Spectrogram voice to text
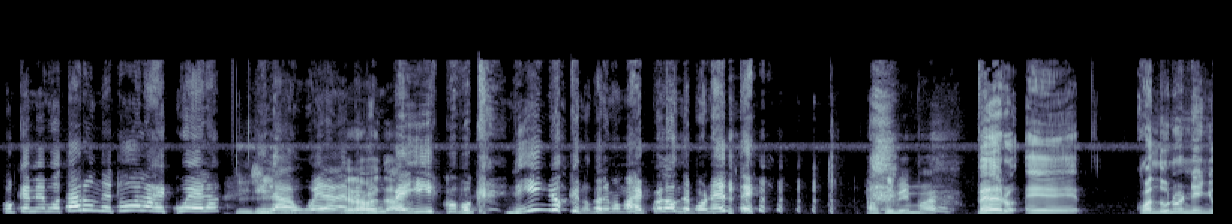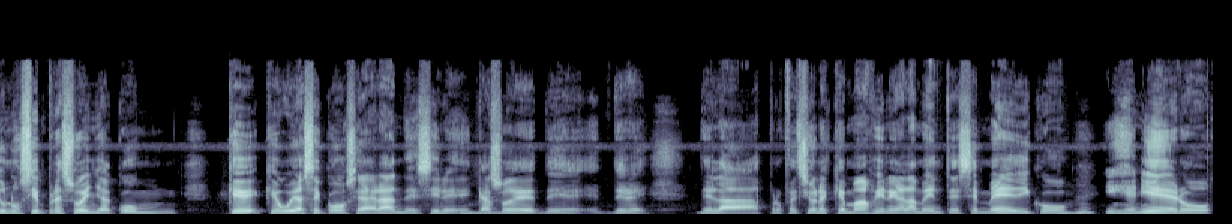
porque me votaron de todas las escuelas Sí, y la sí. abuela le metió un pellizco porque niños que no tenemos más escuela donde ponerte. Así mismo era. Pedro, eh, cuando uno es niño, uno siempre sueña con qué, qué voy a hacer cuando sea grande. Es decir, en el caso de, de- de- de las profesiones que más vienen a la mente, ser médico, ingeniero,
